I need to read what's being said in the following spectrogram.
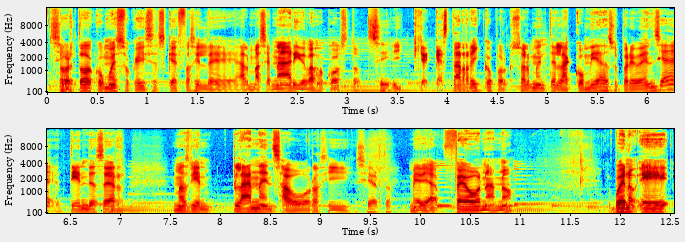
Sí. Sobre todo como eso que dices que es fácil de almacenar y de bajo costo. Sí. Y que, que está rico porque usualmente la comida de supervivencia tiende a ser más bien plana en sabor, así cierto. media feona, ¿no? Bueno, eh,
